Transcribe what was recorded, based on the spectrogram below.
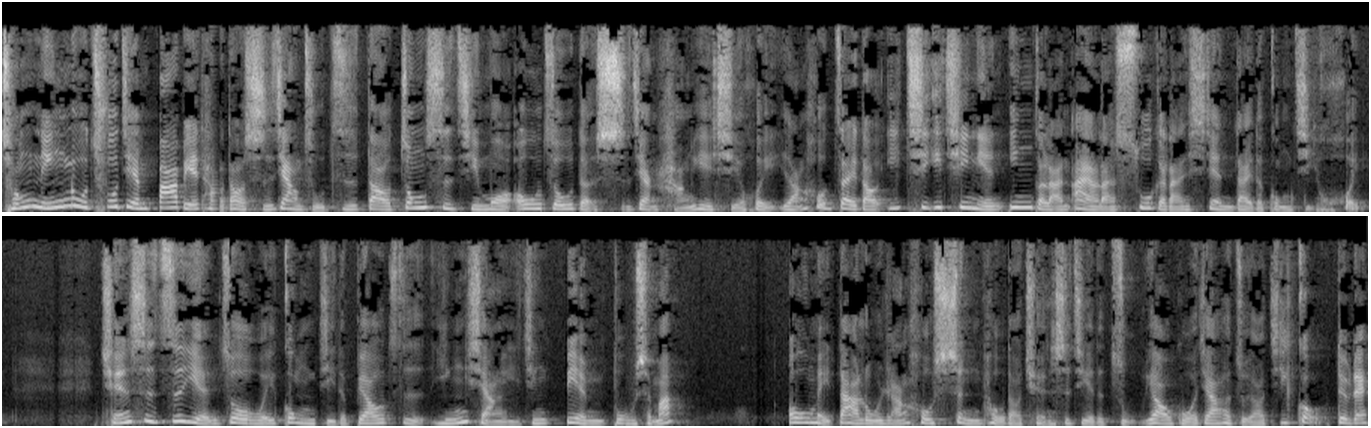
从宁录初建巴别塔到石匠组织，到中世纪末欧洲的石匠行业协会，然后再到一七一七年英格兰、爱尔兰、苏格兰现代的供给会，权势之眼作为供给的标志，影响已经遍布什么？欧美大陆，然后渗透到全世界的主要国家和主要机构，对不对？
